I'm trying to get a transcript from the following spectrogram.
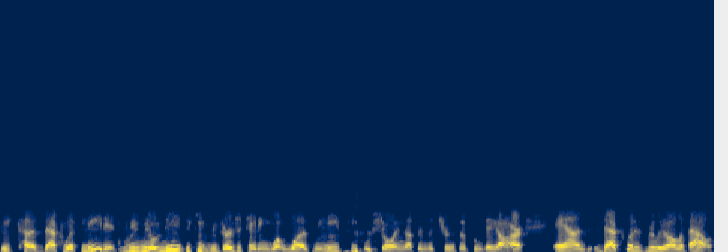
because that's what's needed. We, we don't need to keep regurgitating what was. We need people showing up in the truth of who they are. And that's what it's really all about.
